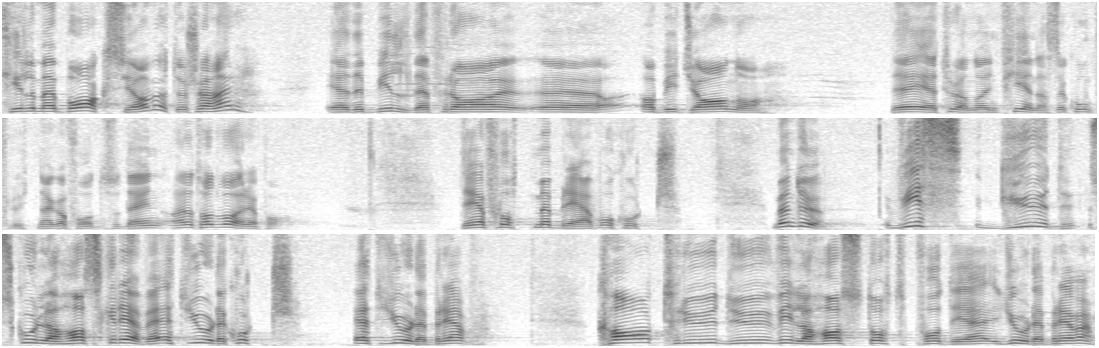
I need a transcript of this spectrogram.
Til og med baksida vet du, se her, er det bilde fra eh, Abidjan. Det er tror jeg, den fineste konvolutten jeg har fått, så den har jeg tatt vare på. Det er flott med brev og kort. Men du, hvis Gud skulle ha skrevet et julekort, et julebrev, hva tror du ville ha stått på det julebrevet?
